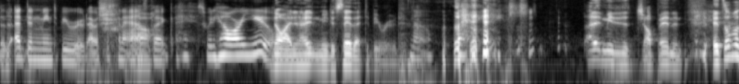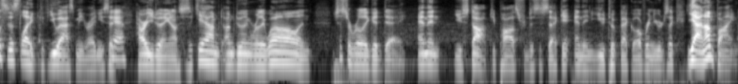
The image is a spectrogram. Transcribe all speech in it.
no. I didn't mean to be rude. I was just gonna ask, Oh. like, hey, sweetie, how are you? No, I didn't, I didn't mean to say that to be rude. no. I didn't mean to just jump in and. It's almost just like if you asked me, right? And you said, Yeah. "How are you doing?" And I was just like, "Yeah, I'm, I'm doing really well," and just a really good day. And then you stopped, you paused for just a second, and then you took back over, and you were just like, "Yeah, and I'm fine.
